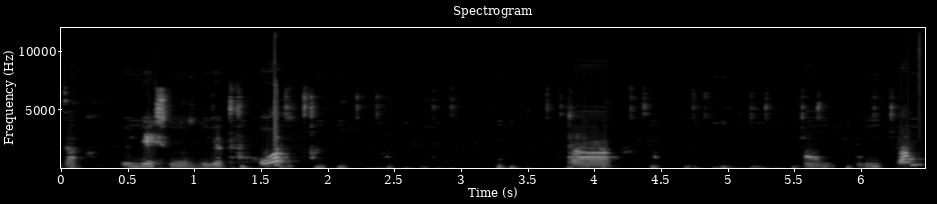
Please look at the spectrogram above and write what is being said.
Так, здесь у нас будет вход. Так. Там, там, там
